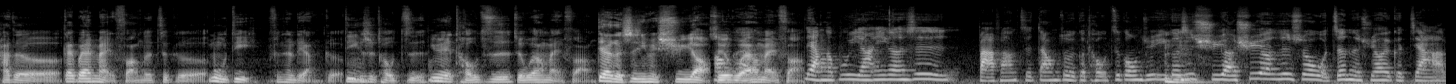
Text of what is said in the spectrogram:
他的该不该买房的这个目的分成两个，第一个是投资，因为投资所以我要买房；第二个是因为需要，所以我要买房。两个不一样，一个是。把房子当做一个投资工具，一个是需要，需要是说我真的需要一个家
